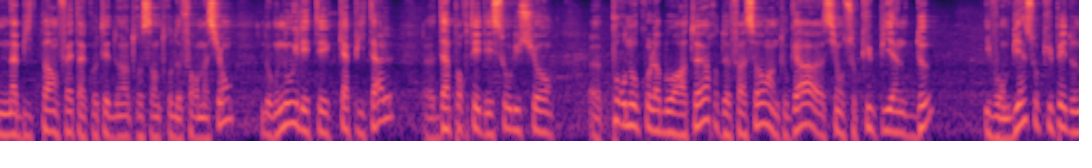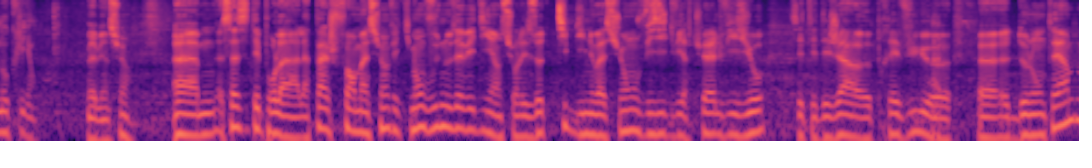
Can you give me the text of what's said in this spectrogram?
n'habite pas en fait à côté de notre centre de formation. Donc nous, il était capital euh, d'apporter des solutions pour nos collaborateurs, de façon, en tout cas, si on s'occupe bien d'eux, ils vont bien s'occuper de nos clients. Bien sûr. Euh, ça, c'était pour la, la page formation. Effectivement, vous nous avez dit hein, sur les autres types d'innovation, visite virtuelle, visio, c'était déjà euh, prévu euh, de long terme.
